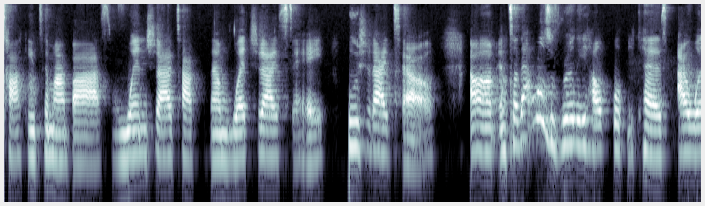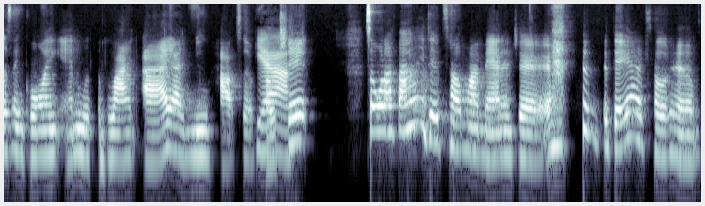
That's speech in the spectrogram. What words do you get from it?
talking to my boss. When should I talk to them? What should I say? Who should I tell? Um, and so that was really helpful because I wasn't going in with a blind eye. I knew how to approach Yeah. it. So when I finally did tell my manager, the day I told him,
